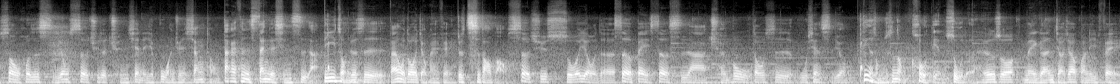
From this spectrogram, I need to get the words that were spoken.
受或者使用社区的权限的，也不完全相同，大概分成三个形式啊。第一种就是，反正我都有缴管理费，就是吃到饱，社区所有的设备设施啊，全部都是无限使用。第二种就是那种扣点数的，就是说每个人缴交管理费，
